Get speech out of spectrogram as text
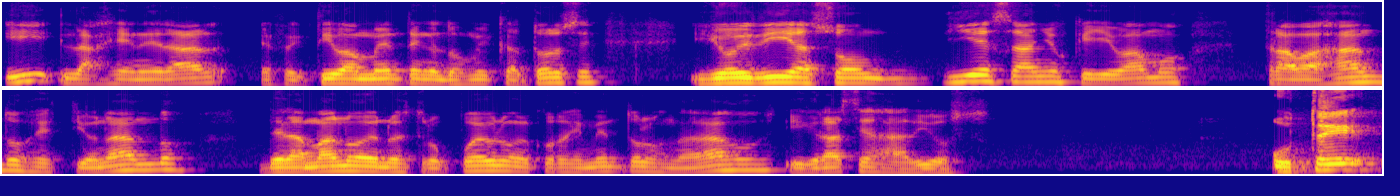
y la general efectivamente en el 2014. Y hoy día son 10 años que llevamos trabajando, gestionando de la mano de nuestro pueblo en el corregimiento de Los Naranjos y gracias a Dios. Usted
